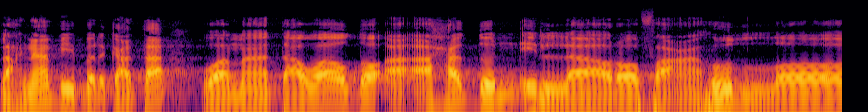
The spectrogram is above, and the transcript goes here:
Lah Nabi berkata, "Wa ma tawaddaa ahadun illa rafa'ahu Allah."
